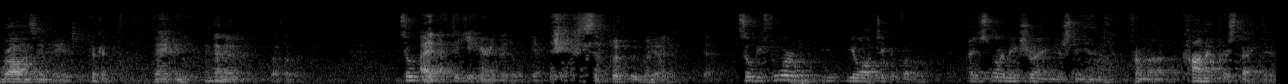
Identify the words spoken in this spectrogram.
we're all on the same page. Okay. Thank you. So, I, I think you're hearing that it would get there, so. Yeah. yeah. so before you, you all take a vote, I just want to make sure I understand from a comment perspective,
